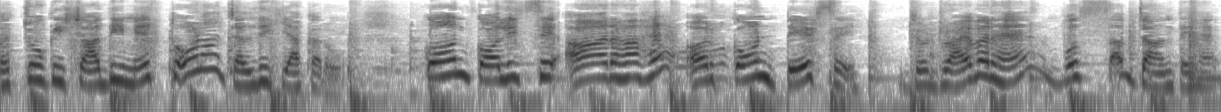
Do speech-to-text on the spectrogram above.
बच्चों की शादी में थोड़ा जल्दी किया करो। कौन कॉलेज से आ रहा है और कौन डेट से? जो ड्राइवर हैं, वो सब जानते हैं।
